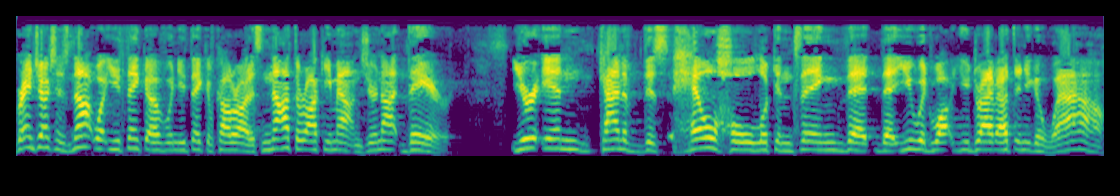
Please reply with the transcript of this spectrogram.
Grand Junction is not what you think of when you think of Colorado. It's not the Rocky Mountains. You're not there. You're in kind of this hellhole looking thing that, that you would walk, you drive out there and you go, wow,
